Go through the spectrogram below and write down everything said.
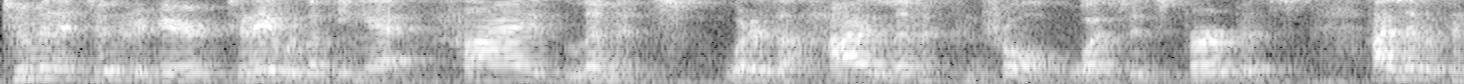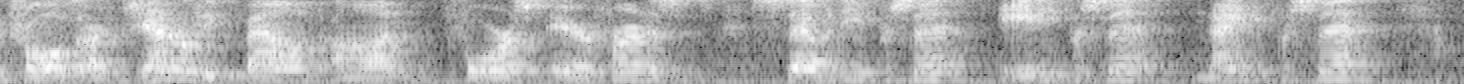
Two minute tutor here. Today we're looking at high limits. What is a high limit control? What's its purpose? High limit controls are generally found on forced air furnaces. 70%, 80%, 90%.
